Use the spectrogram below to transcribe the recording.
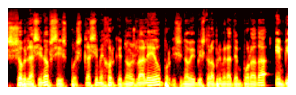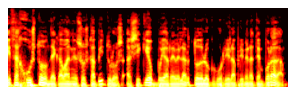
Sobre la sinopsis, pues casi mejor que no os la leo, porque si no habéis visto la primera temporada, empieza justo donde acaban esos capítulos, así que os voy a revelar todo lo que ocurrió en la primera temporada.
